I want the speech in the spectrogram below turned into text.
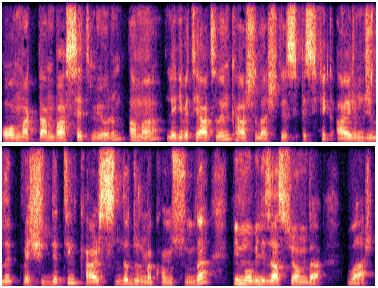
olmaktan bahsetmiyorum ama LGBT artıların karşılaştığı spesifik ayrımcılık ve şiddetin karşısında durma konusunda bir mobilizasyon da var.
